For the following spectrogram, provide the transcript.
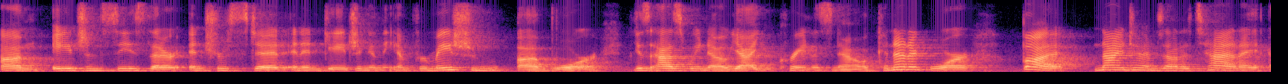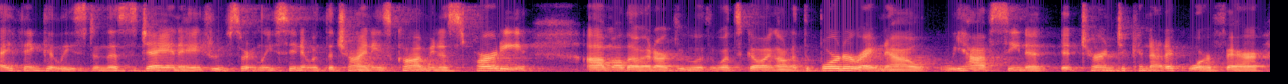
um, agencies that are interested in engaging in the information uh, war. Because as we know, yeah, Ukraine is now a kinetic war, but nine times out of 10, I, I, think, at least in this day and age, we've certainly seen it with the Chinese Communist Party. Um, although I'd argue with what's going on at the border right now, we have seen it, it turn to kinetic warfare.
